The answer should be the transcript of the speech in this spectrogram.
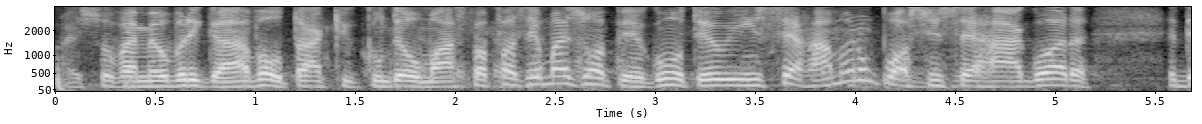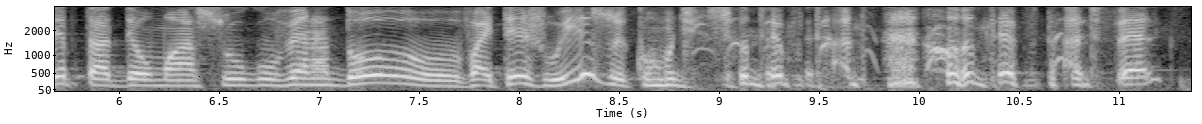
Aí o senhor vai me obrigar a voltar aqui com o Delmas para fazer mais uma pergunta. Eu ia encerrar, mas não posso encerrar agora. Deputado Delmas, o governador vai ter juízo, como disse o deputado, o deputado Félix?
